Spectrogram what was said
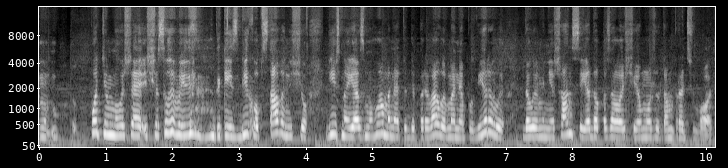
Ну, Потім лише щасливий такий збіг обставин, що дійсно я змогла, мене туди перевели, мене повірили, дали мені шанс, і я доказала, що я можу там працювати.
